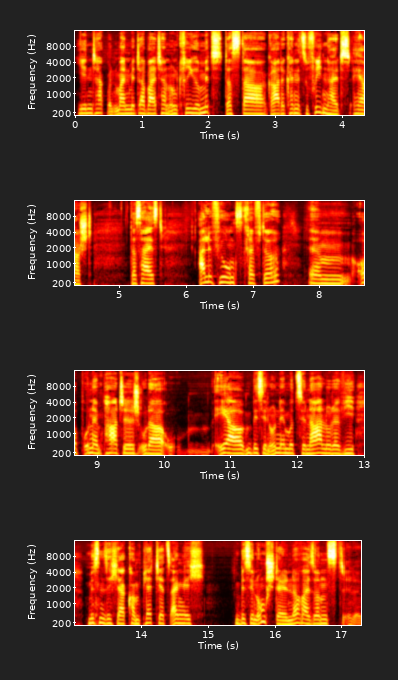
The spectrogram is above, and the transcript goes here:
jeden Tag mit meinen Mitarbeitern und kriege mit, dass da gerade keine Zufriedenheit herrscht. Das heißt, alle Führungskräfte, ähm, ob unempathisch oder eher ein bisschen unemotional oder wie, müssen sich ja komplett jetzt eigentlich ein bisschen umstellen, ne? weil sonst äh,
